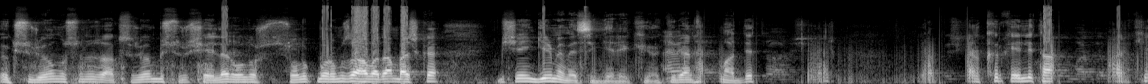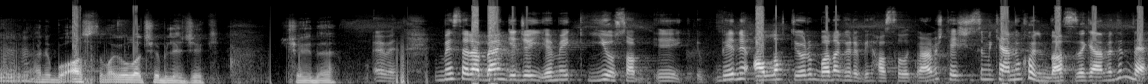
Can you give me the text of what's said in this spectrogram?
Öksürüyor musunuz? Aksırıyor mu? Bir sürü şeyler olur. Soluk borumuza havadan başka bir şeyin girmemesi gerekiyor. Giren her madde yaklaşık yani 40-50 tane madde var ki hani bu astıma yol açabilecek şeyde. Evet. Mesela ben gece yemek yiyorsam e, beni Allah diyorum bana göre bir hastalık vermiş. Teşhisimi kendim koydum daha size gelmedim de.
